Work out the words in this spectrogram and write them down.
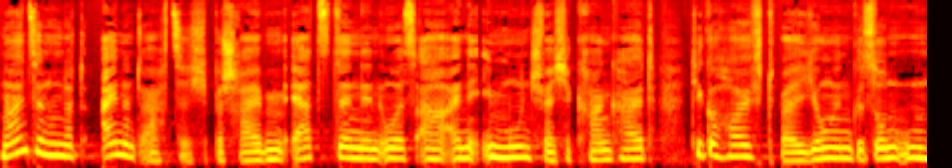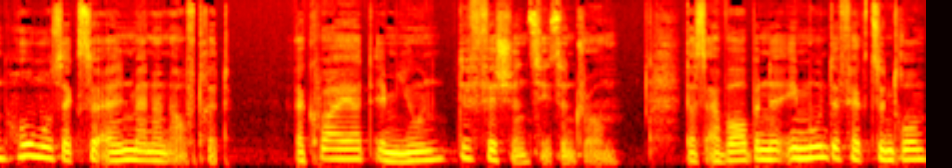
1981 beschreiben Ärzte in den USA eine Immunschwächekrankheit, die gehäuft bei jungen, gesunden, homosexuellen Männern auftritt. Acquired Immune Deficiency Syndrome. Das erworbene Immundefektsyndrom,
